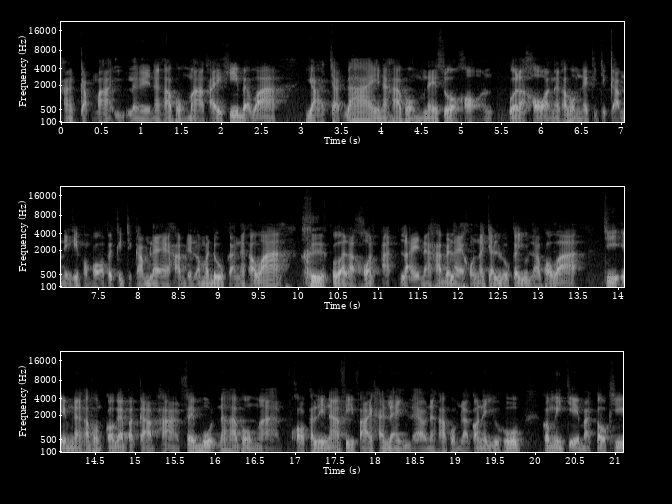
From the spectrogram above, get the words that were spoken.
ทางกลับมาอีกเลยนะครับ ผมมาใครที่แบบว่าอยากจัดได้นะครับผมในส่วนของตัวละครนะครับ ผมในกิจกรรมนี้ที่ผมบอกว่าเป็นกิจกรรมแรครับ เดี๋ยวเรามาดูกันนะครับว่า คือตัวละครอะไรนะครับหลายๆคนน่าจะรู้กันอยู่แล้ว เพราะว่า GM นะครับผมก็ได้ประกาศผ่าน Facebook นะครับผมอ่าขอคารีนาฟรีไฟล์ไทยแลนด์อยู่แล้วนะครับผมแล้วก็ใน YouTube ก็มีเจมาโตที่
